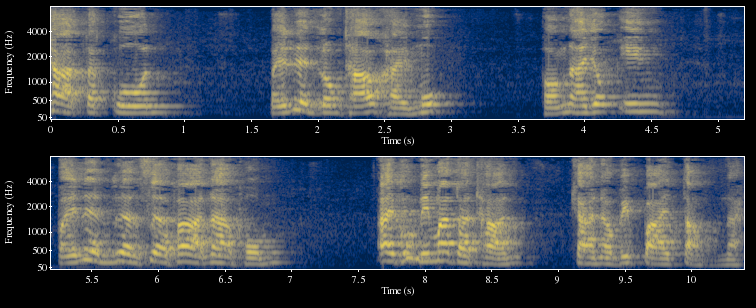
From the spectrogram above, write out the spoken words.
ชาติตระกูล ไปเล่นรองเท้าไข่มุกของนายกอิง ไปเล่นเรื่องเสื้อผ้าหน้าผม ไอ้พวกนี้มาตรฐานการอภิปรายต่ำนะ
